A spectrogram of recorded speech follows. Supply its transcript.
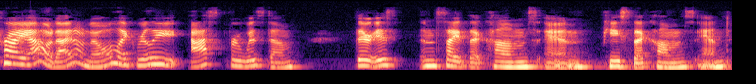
cry out, I don't know, like really ask for wisdom, there is insight that comes and peace that comes and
